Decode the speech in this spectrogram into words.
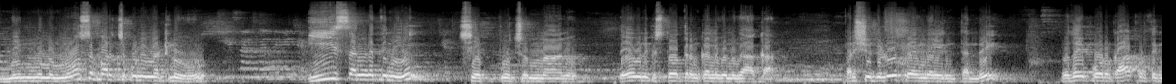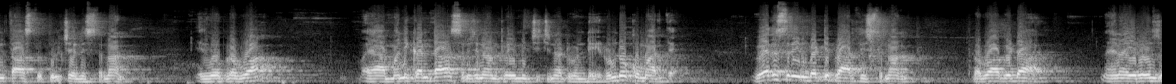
మిమ్మును మోసపరుచుకున్నట్లు ఈ సంగతిని చెప్పుచున్నాను. దేవునికి స్తోత్రం కలుగును గాక పరిశుద్ధుడు ప్రేమ కలిగిన తండ్రి హృదయపూర్వక కృతజ్ఞతాస్థుతులు చెల్లిస్తున్నాను. ఇదిగో ప్రభువా మణికంఠ సృజనాన్ని ప్రేమించి ఇచ్చినటువంటి రెండో కుమార్తె వేదశ్రీని బట్టి ప్రార్థిస్తున్నాను. ప్రభా బిడ్డ నేను ఈరోజు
